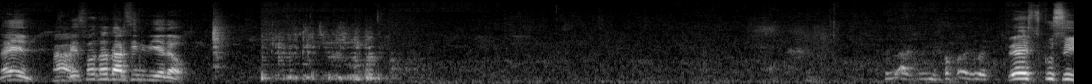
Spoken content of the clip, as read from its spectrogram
নাইম হ্যাঁ। দারচিনি দিয়ে দাও। বেশ খুশি।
